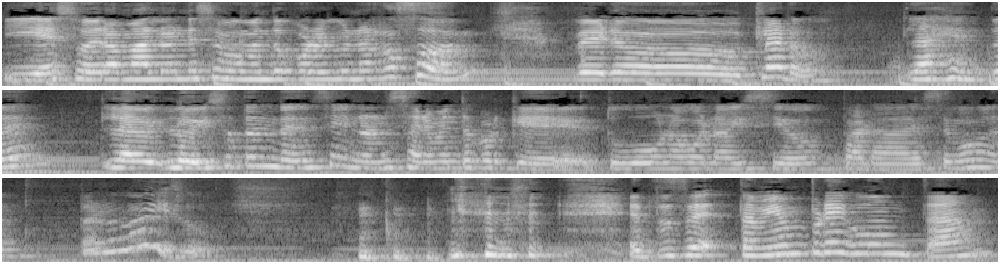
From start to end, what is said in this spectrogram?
y eso era malo en ese momento por alguna razón, pero claro, la gente lo hizo tendencia y no necesariamente porque tuvo una buena visión para ese momento, pero lo hizo. Entonces, también preguntan,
